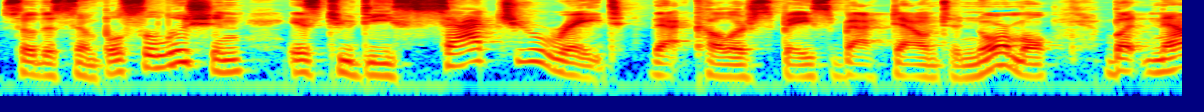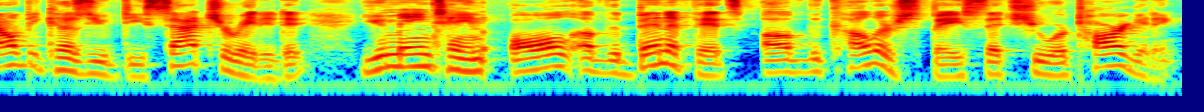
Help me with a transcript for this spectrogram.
So the simple solution is to desaturate that color space back down to normal, but now because you've desaturated it, you maintain all of the benefits of the color space that you are targeting.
